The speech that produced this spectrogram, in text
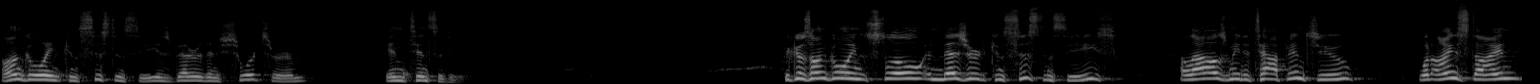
Ongoing consistency is better than short term intensity. Because ongoing slow and measured consistencies allows me to tap into what Einstein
